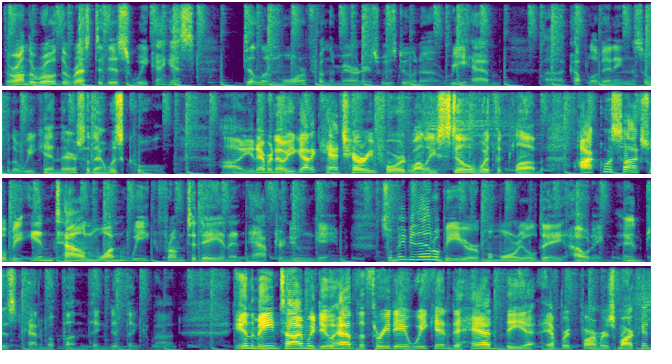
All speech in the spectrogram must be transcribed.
They're on the road the rest of this week. I guess Dylan Moore from the Mariners was doing a rehab a uh, couple of innings over the weekend there, so that was cool. Uh, you never know. You got to catch Harry Ford while he's still with the club. Aqua Sox will be in town one week from today in an afternoon game. So maybe that'll be your Memorial Day outing. And just kind of a fun thing to think about. In the meantime, we do have the three day weekend ahead. The uh, Everett Farmers Market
